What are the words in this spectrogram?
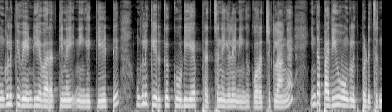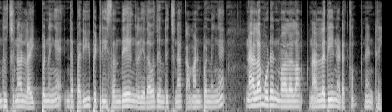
உங்களுக்கு வேண்டிய வரத்தினை நீங்கள் கேட்டு உங்களுக்கு இருக்கக்கூடிய பிரச்சனைகளை நீங்கள் குறைச்சிக்கலாங்க. இந்த பதிவு உங்களுக்கு பிடிச்சிருந்துச்சுன்னா லைக் பண்ணுங்கள் இந்த பதிவு பற்றிய சந்தேகங்கள் ஏதாவது இருந்துச்சுன்னா கமெண்ட் பண்ணுங்கள் நலமுடன் வாழலாம். நல்லதே நடக்கும். நன்றி.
